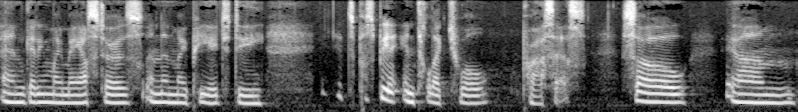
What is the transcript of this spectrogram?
and getting my master's and then my PhD, it's supposed to be an intellectual process. So um,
